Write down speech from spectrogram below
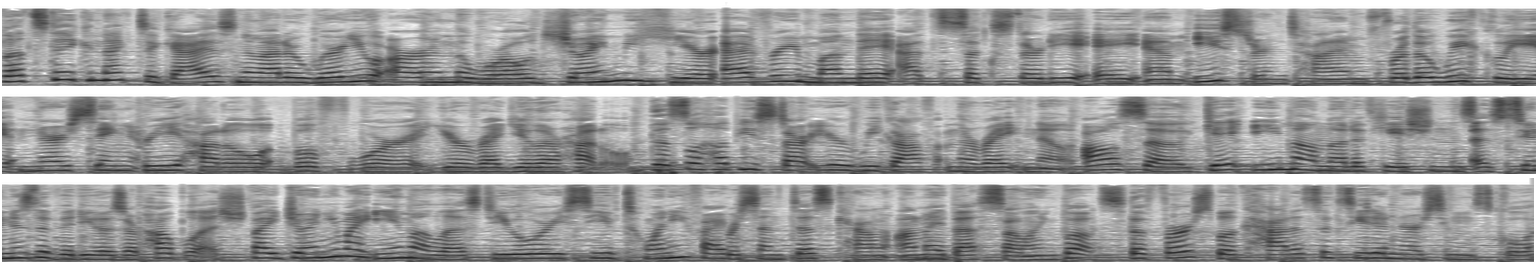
Let's stay connected, guys. No matter where you are in the world, join me here every Monday at 6:30 a.m. Eastern Time for the weekly nursing pre-huddle before your regular huddle. This will help you start your week off on the right note. Also, get email notifications as soon as the videos are published. By joining my email list, you will receive 25% discount on my best-selling books. The first book, How to Succeed in Nursing School,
